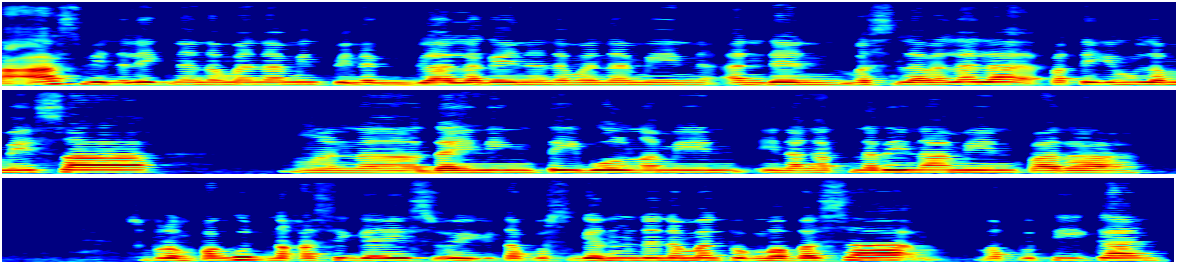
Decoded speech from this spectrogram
taas, binalik na naman namin, pinaglalagay na naman namin, and then mas lalala, pati yung lamesa, na dining table namin, inangat na rin namin para sobrang pagod na kasi guys. Uy, tapos ganun na naman pag mabasa, maputikan,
